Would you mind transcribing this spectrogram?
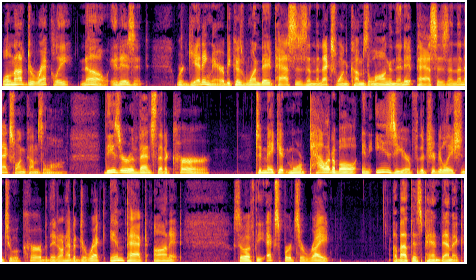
Well, not directly. No, it isn't we're getting there because one day passes and the next one comes along and then it passes and the next one comes along. These are events that occur to make it more palatable and easier for the tribulation to occur, but they don't have a direct impact on it. So if the experts are right about this pandemic,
